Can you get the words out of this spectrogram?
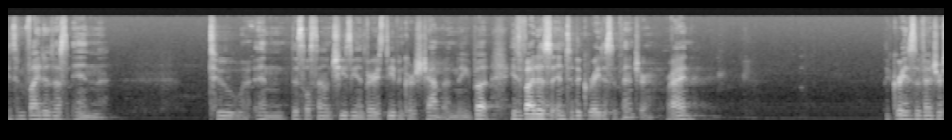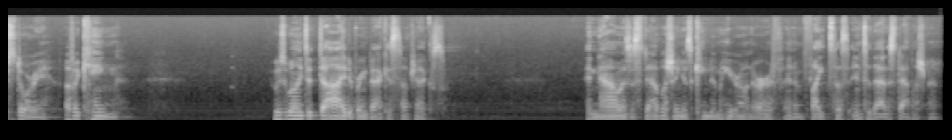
He's invited us in to, and this will sound cheesy and very Steven Curtis Chapman but he's invited us into the greatest adventure, right? The greatest adventure story of a king who is willing to die to bring back his subjects. And now is establishing his kingdom here on earth and invites us into that establishment.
